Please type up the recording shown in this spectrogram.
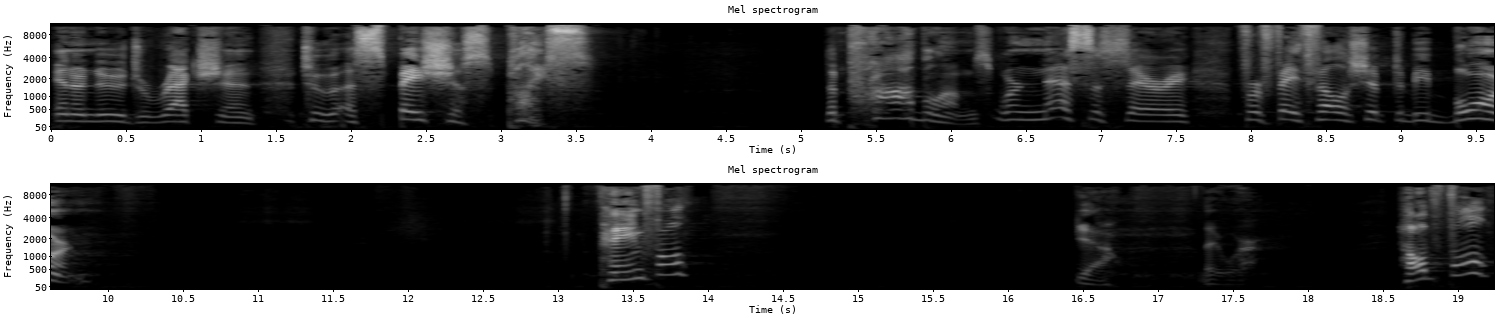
in a new direction to a spacious place. The problems were necessary for Faith Fellowship to be born. Painful? Yeah, they were. Helpful?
